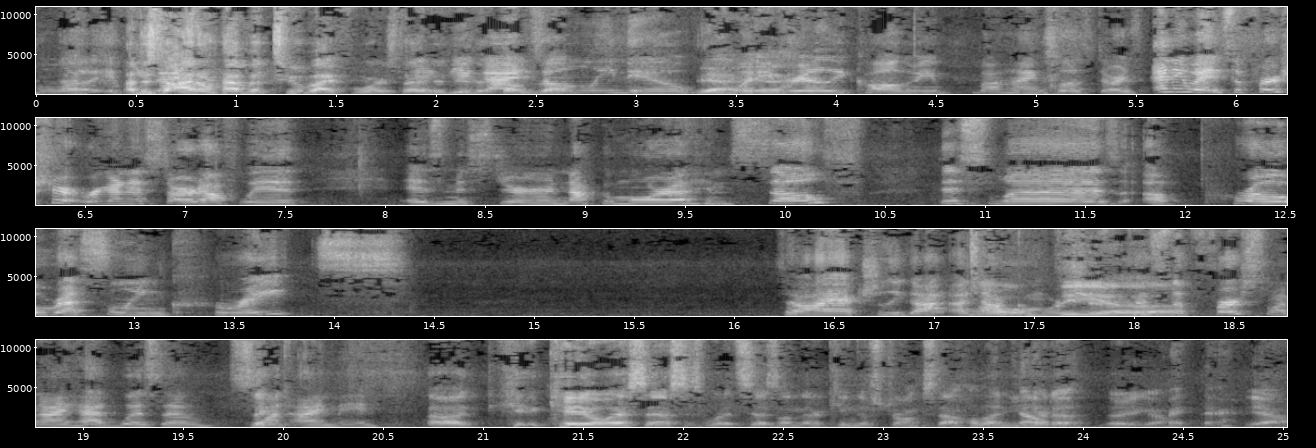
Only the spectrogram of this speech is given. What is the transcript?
Well, if I just guys- I don't have a two by four, so I had to if do you the guys thumbs up. only knew Yeah, what yeah. he really called me behind closed doors. Anyways, the first shirt we're gonna start off with is Mr. Nakamura himself. This was a pro wrestling crates. So I actually got a Oh, Nakamura the, shirt because uh, the first one I had was a Sick. one I made Uh, KOSS is what it says on there. King of Strong Style. Hold on, you Nope. gotta. There you go. right there. Yeah.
